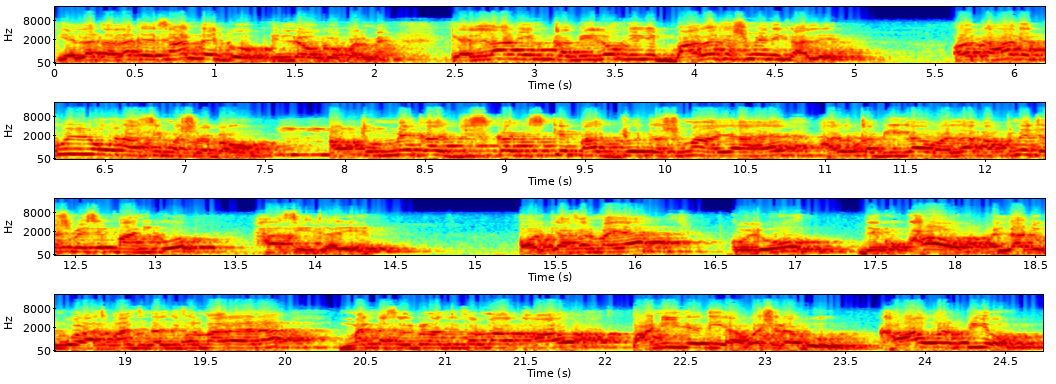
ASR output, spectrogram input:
یہ اللہ تعالیٰ کا احسان تھا ان کو، ان لوگوں کے اوپر میں، کہ اللہ نے ان قبیلوں کے لیے بارہ چشمے نکالے۔ اور کہا کہ کل مناسب مشربہ ہوں۔ اب تم میں کا جس کا جس کے پاس جو چشمہ آیا ہے، ہر قبیلہ والا اپنے چشمے سے پانی کو حاصل کرے۔ اور کیا فرمایا؟ کلو، دیکھو، کھاؤ۔ اللہ تم کو آسمان سے نازل فرما رہا ہے نا، من نسل میں نازل فرما، کھاؤ، پانی دے دیا وشربو کھاؤ اور پیو۔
